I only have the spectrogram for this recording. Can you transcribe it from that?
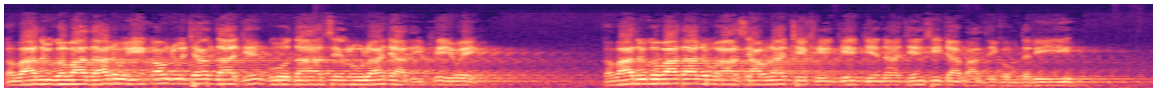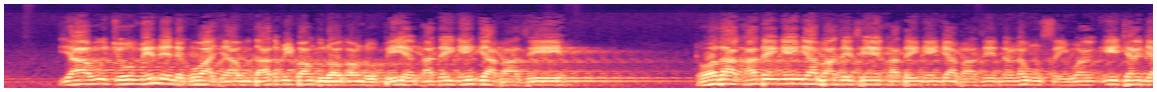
ကဘာသူကဘာသားတို့ဤကောင်းကျိုးချမ်းသာခြင်းကိုသာအစဉ်လိုလားကြသည်ဖြစ်၍ ကဘာသူကဘာသားတို့အားဆရာဝရချစ်ခင်ခြင်းကျင်နာခြင်းရှိကြပါစေကုန်သတည်းရာဟုဂျိုမင်းနှင့်တကွာရာဟုသားသမီပေါင်းသူတော်ကောင်းတို့ဘေးရန်ခါသိငြိမ်းကြပါစေဒေါသခါသိငြိမ်းကြပါစေဆင်းရဲခါသိငြိမ်းကြပါစေနှလုံးစိတ်ဝမ်းအေးချမ်းကြ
